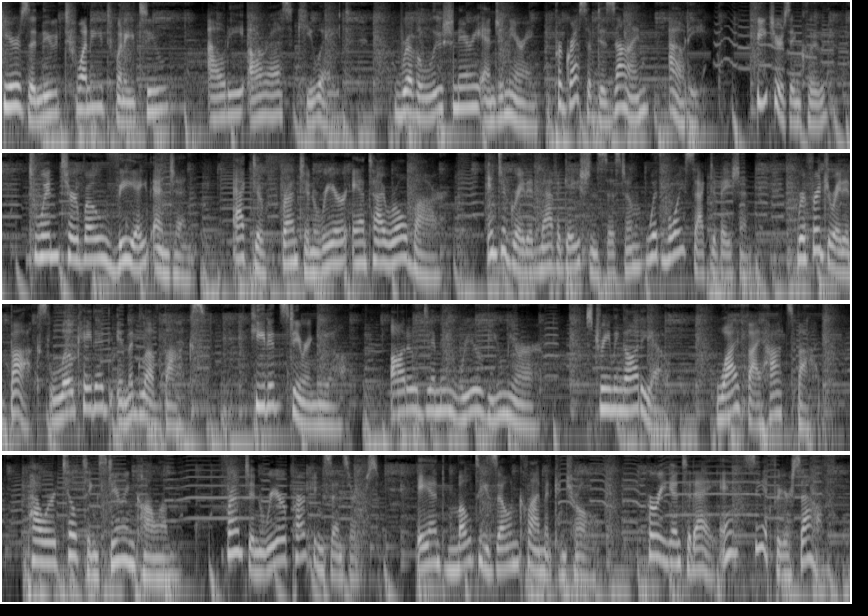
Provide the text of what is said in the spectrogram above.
Here's a new 2022 Audi RS Q8. Revolutionary engineering, progressive design, Audi. Features include twin turbo V8 engine, active front and rear anti roll bar, integrated navigation system with voice activation, refrigerated box located in the glove box, heated steering wheel, auto dimming rear view mirror, streaming audio, Wi Fi hotspot, power tilting steering column, front and rear parking sensors, and multi zone climate control. Hurry in today and see it for yourself.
